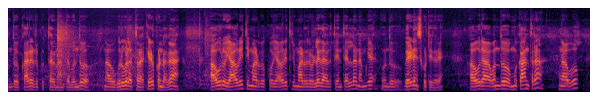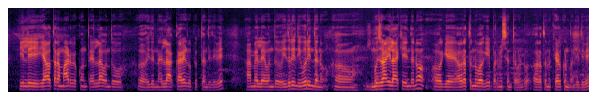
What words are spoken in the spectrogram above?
ಒಂದು ಕಾರ್ಯರೂಪಕ್ಕೆ ತರೋಣ ಅಂತ ಬಂದು ನಾವು ಗುರುಗಳ ಹತ್ರ ಕೇಳಿಕೊಂಡಾಗ ಅವರು ಯಾವ ರೀತಿ ಮಾಡಬೇಕು, ಯಾವ ರೀತಿ ಮಾಡಿದ್ರೆ ಒಳ್ಳೆಯದಾಗುತ್ತೆ ಅಂತೆಲ್ಲ ನಮಗೆ ಒಂದು ಗೈಡೆನ್ಸ್ ಕೊಟ್ಟಿದ್ದಾರೆ. ಅವರ ಒಂದು ಮುಖಾಂತರ ನಾವು ಇಲ್ಲಿ ಯಾವ ಥರ ಮಾಡಬೇಕು ಅಂತ ಎಲ್ಲ ಒಂದು ಇದನ್ನೆಲ್ಲ ಕಾರ್ಯರೂಪಕ್ಕೆ ತಂದಿದ್ದೀವಿ. ಆಮೇಲೆ ಒಂದು ಇದರಿಂದ ಇವರಿಂದನೂ ಮುಜರಾಯಿ ಇಲಾಖೆಯಿಂದನೂ ಅವ್ರಿಗೆ ಅವ್ರ ಹತ್ರನೂ ಹೋಗಿ ಪರ್ಮಿಷನ್ ತೊಗೊಂಡು ಅವ್ರ ಹತ್ರನೂ ಕೇಳ್ಕೊಂಡು ಬಂದಿದ್ದೀವಿ.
